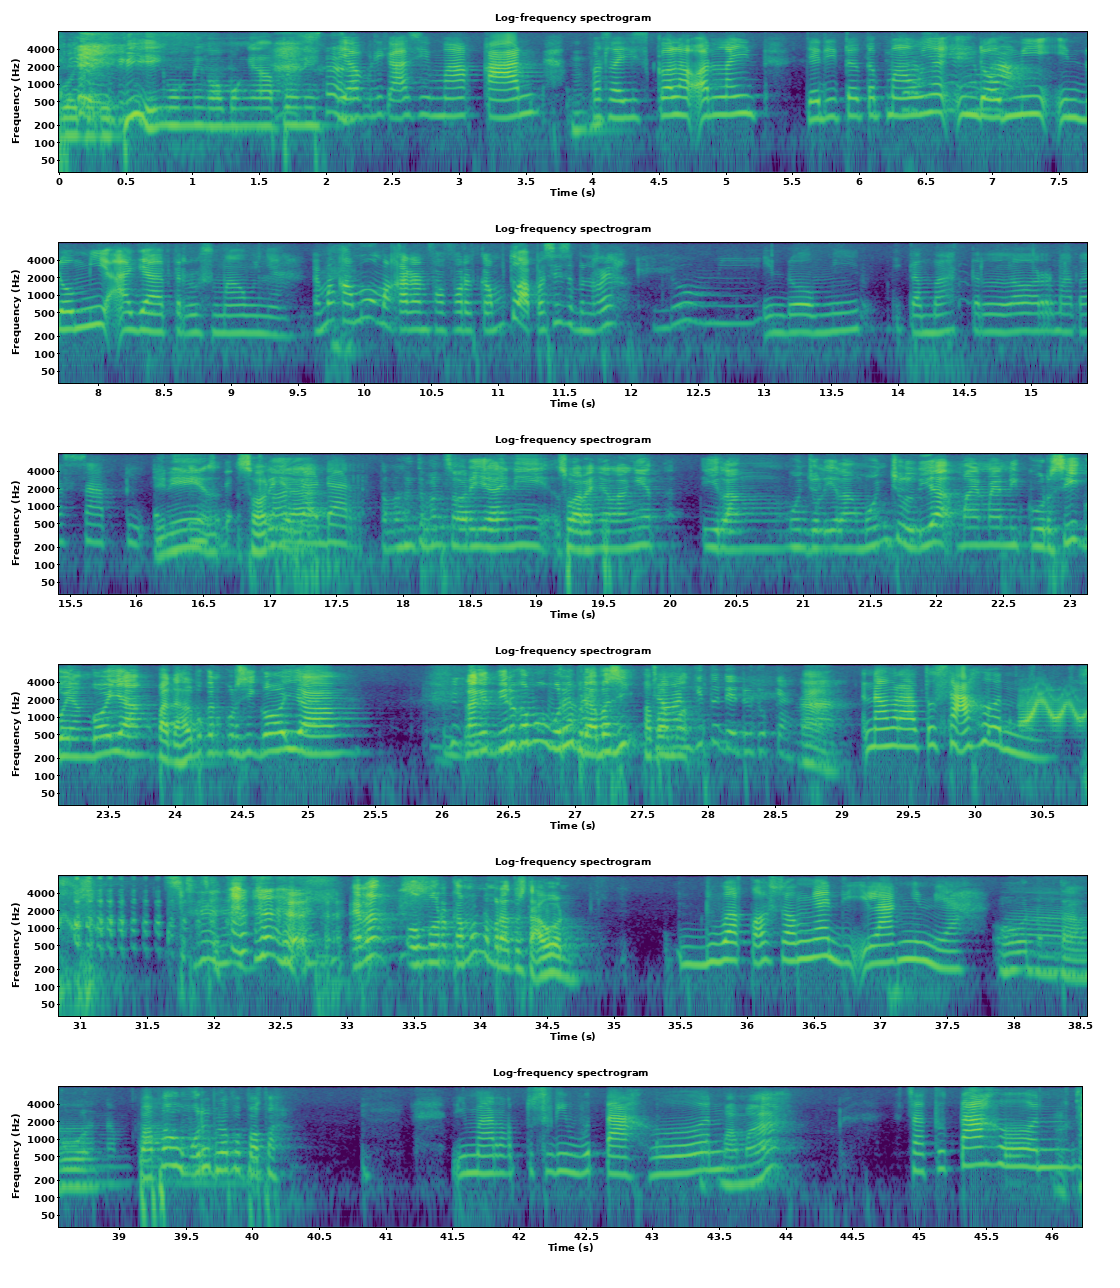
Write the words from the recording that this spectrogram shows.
Gue jadi bingung nih ngomongnya apa nih. Di aplikasi makan pas lagi sekolah online jadi tetap maunya Indomie, Indomie aja terus maunya. Emang kamu makanan favorit kamu tuh apa sih sebenarnya? Indomie. Indomie ditambah telur mata sapi. Ini Eh, sorry telur ya, Dadar. teman-teman sorry ya ini suaranya langit hilang muncul hilang muncul dia main-main di kursi goyang-goyang padahal bukan kursi goyang. Langit biru kamu umurnya berapa sih? Apa Jangan mau- gitu deh duduknya. Nah, 600 tahun. emang umur kamu 600 tahun? Dua kosongnya dihilangin ya. Oh, 6 tahun. enam Papa umurnya berapa papa? 500 ribu tahun. Mama? Satu tahun.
